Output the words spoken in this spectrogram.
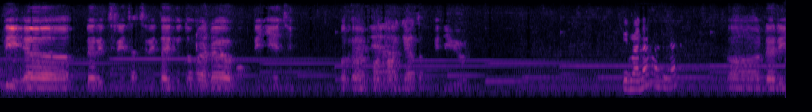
Bukti eh, dari cerita-cerita itu tuh nggak ada buktinya Ci Fotonya. fotonya, fotonya atau video Gimana maksudnya? Eh, dari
